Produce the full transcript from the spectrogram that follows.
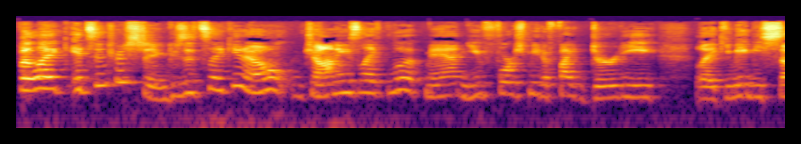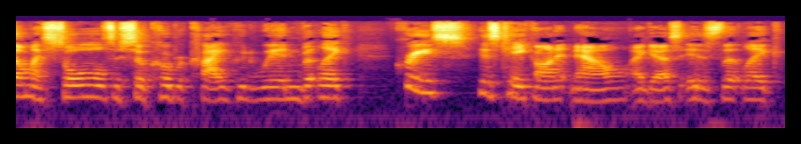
but like it's interesting because it's like you know Johnny's like, look, man, you forced me to fight dirty. Like you made me sell my soul just so Cobra Kai could win. But like Kreese, his take on it now, I guess, is that like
